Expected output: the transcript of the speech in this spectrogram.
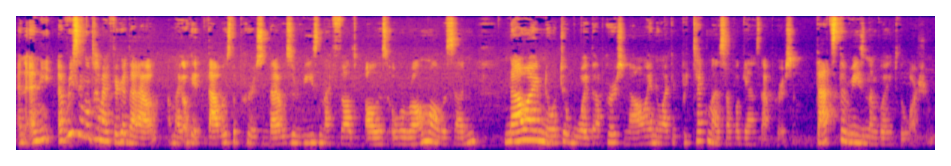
And any every single time I figured that out, I'm like, okay, that was the person. That was the reason I felt all this overwhelm all of a sudden. Now I know to avoid that person. Now I know I can protect myself against that person. That's the reason I'm going to the washroom.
